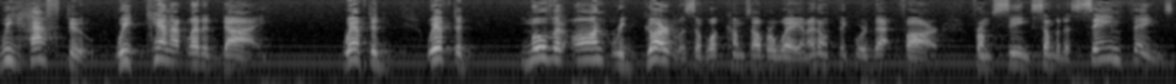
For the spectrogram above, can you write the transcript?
We have to. We cannot let it die. We have to, we have to move it on regardless of what comes our way. And I don't think we're that far from seeing some of the same things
